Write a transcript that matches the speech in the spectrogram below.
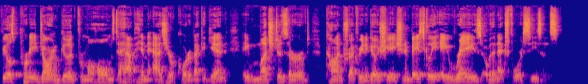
Feels pretty darn good for Mahomes to have him as your quarterback again. A much deserved contract renegotiation and basically a raise over the next four seasons.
